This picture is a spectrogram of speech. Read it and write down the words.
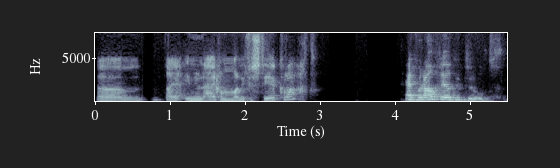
um, nou ja, in hun eigen manifesteerkracht. En vooral veel geduld.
